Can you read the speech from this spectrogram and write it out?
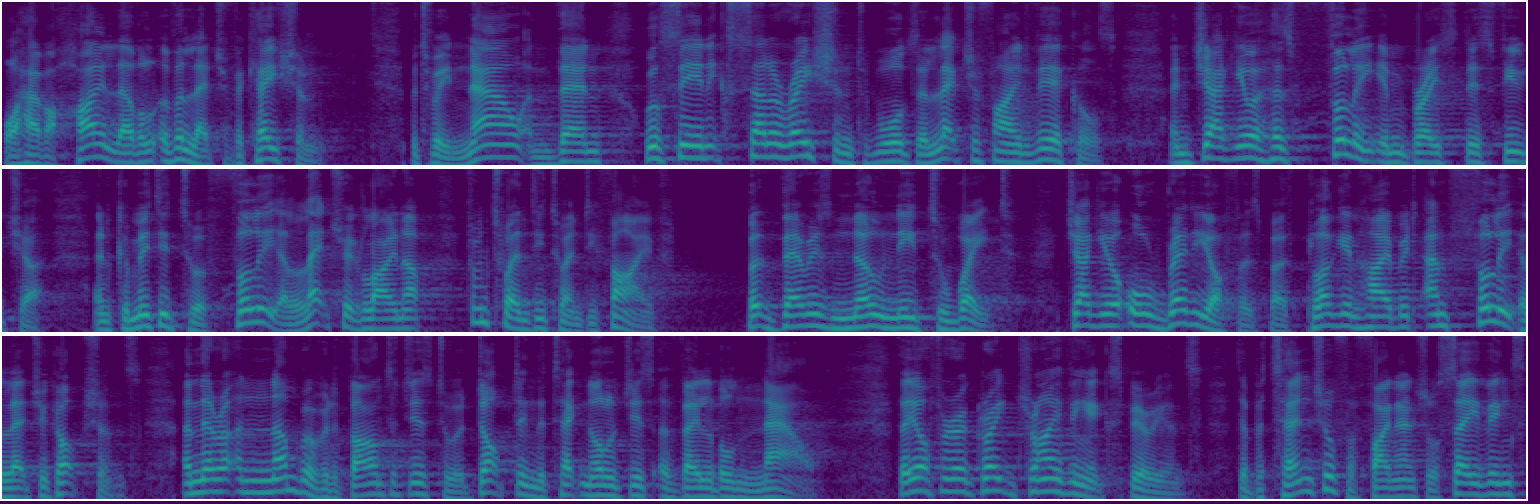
or have a high level of electrification. Between now and then, we'll see an acceleration towards electrified vehicles, and Jaguar has fully embraced this future and committed to a fully electric lineup from 2025. But there is no need to wait. Jaguar already offers both plug-in hybrid and fully electric options, and there are a number of advantages to adopting the technologies available now. They offer a great driving experience, the potential for financial savings,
